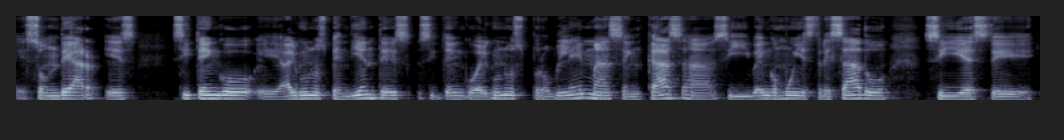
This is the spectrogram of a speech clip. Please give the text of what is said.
eh, sondear es si tengo eh, algunos pendientes, si tengo algunos problemas en casa, si vengo muy estresado, si este,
